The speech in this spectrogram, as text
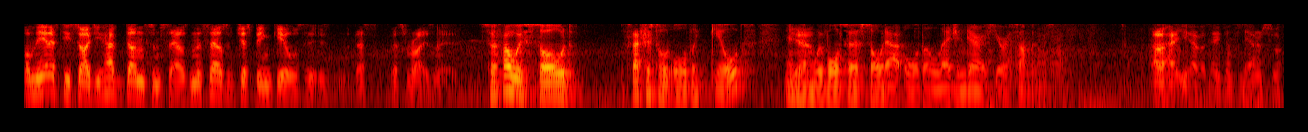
on the NFT side, you have done some sales, and the sales have just been guilds. Is, that's that's right, isn't it? So far, we've sold, we've actually sold all the guilds, and Yeah. then we've also sold out all the legendary hero summons. Oh, you have okay, done some Yeah. as well.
